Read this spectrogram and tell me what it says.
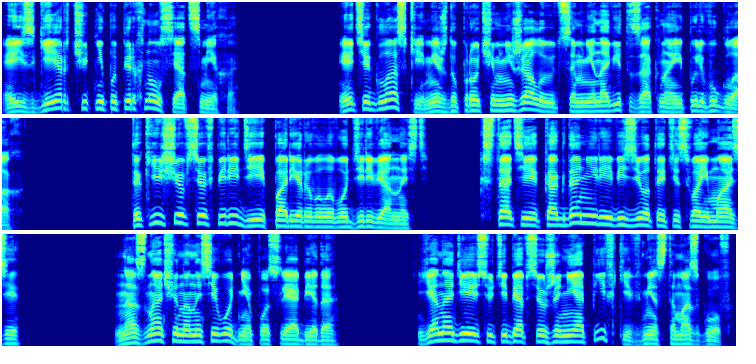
Эйсгейр чуть не поперхнулся от смеха. Эти глазки, между прочим, не жалуются мне на вид из окна и пыль в углах. Так еще все впереди, парировала его деревянность. Кстати, когда Нире везет эти свои мази? Назначено на сегодня после обеда. Я надеюсь, у тебя все же не опивки вместо мозгов.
